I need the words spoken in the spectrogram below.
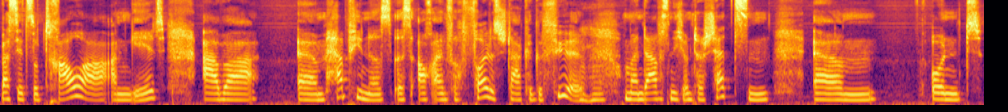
was jetzt so Trauer angeht, aber ähm, Happiness ist auch einfach voll das starke Gefühl und man darf es nicht unterschätzen. Ähm, und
